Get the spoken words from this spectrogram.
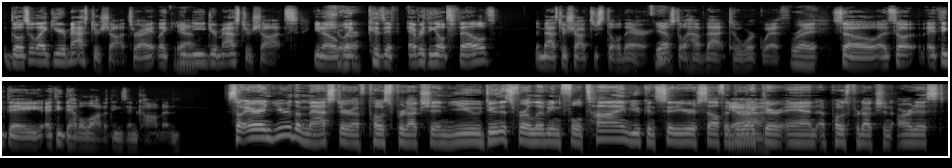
Those are like your master shots, right? Like Yeah. you need your master shots, you know, Sure. like because if everything else fails, the master shots are still there. You'll still have that to work with. Right. So, uh, so I think they I think they have a lot of things in common. So, Aaron, you're the master of post production. You do this for a living full time. You consider yourself a Yeah. director and a post production artist.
